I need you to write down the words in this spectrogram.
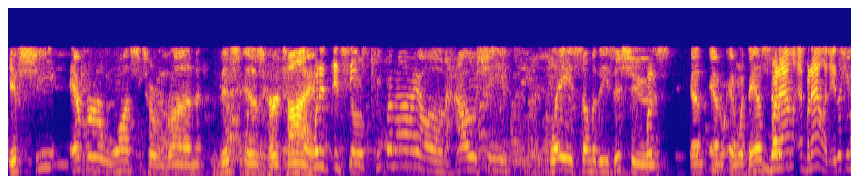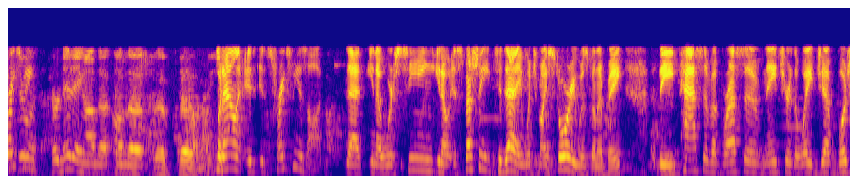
If she ever wants to run, this is her time. But it, it so seems keep an eye on how she plays some of these issues. and, and and what Dan said. But Alan, but Alan, it strikes me. her knitting on the on the the, the But Alan, it, it strikes me as odd that you know we're seeing you know especially today, which my story was going to be, the passive aggressive nature, the way Jeb Bush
